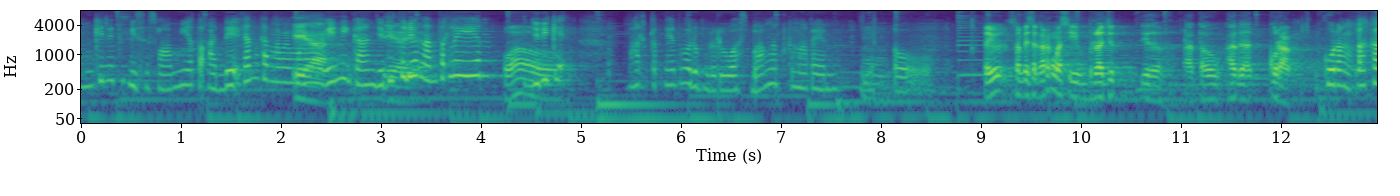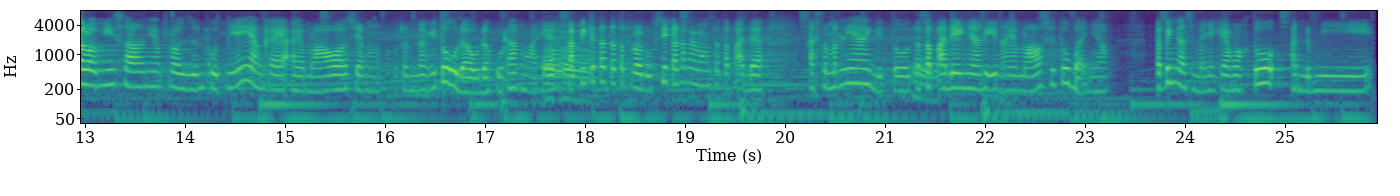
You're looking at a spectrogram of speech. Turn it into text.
mungkin itu bisa suami atau adik kan karena memang Iya. ini kan jadi Iya, tuh dia iya. nganterin Wow. jadi kayak marketnya tuh bener-bener luas banget kemarin Hmm. gitu Tapi sampai sekarang masih berlanjut gitu atau agak kurang? kurang lah kalau misalnya frozen foodnya yang kayak ayam laos yang rendang itu udah udah kurang lah ya Mm-mm. tapi kita tetap produksi karena memang tetap ada customernya gitu tetap Mm. ada yang nyariin ayam laos itu banyak tapi nggak sebanyak yang waktu pandemi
